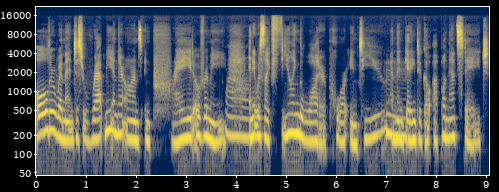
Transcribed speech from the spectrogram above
older women, just wrapped me in their arms and prayed over me. Wow. And it was like feeling the water pour into you mm. and then mm. getting to go up on that stage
